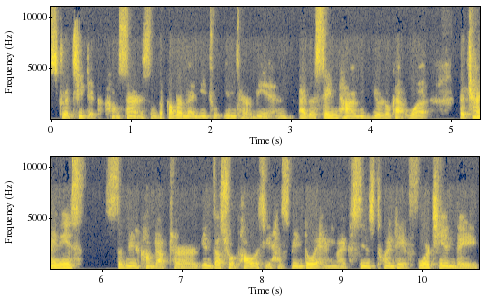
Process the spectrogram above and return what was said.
strategic concerns. So the government need to intervene. At the same time, you look at what the Chinese semiconductor industrial policy has been doing. Like since 2014, they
